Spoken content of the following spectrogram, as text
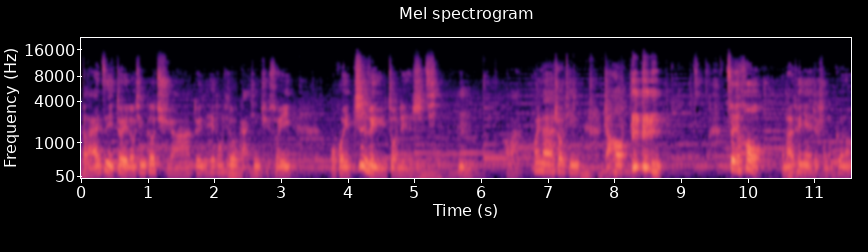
本来自己对流行歌曲啊，对这些东西都感兴趣，所以我会致力于做这件事情。嗯，好吧，欢迎大家收听。然后 最后我们来推荐是什么歌呢？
